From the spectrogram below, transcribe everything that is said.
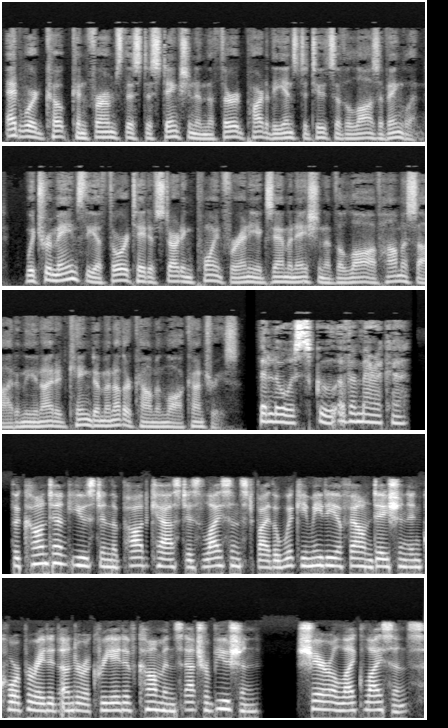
Edward Coke confirms this distinction in the third part of the Institutes of the Laws of England, which remains the authoritative starting point for any examination of the law of homicide in the United Kingdom and other common law countries. The Law School of America. The content used in the podcast is licensed by the Wikimedia Foundation Incorporated under a Creative Commons Attribution, Share Alike license.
